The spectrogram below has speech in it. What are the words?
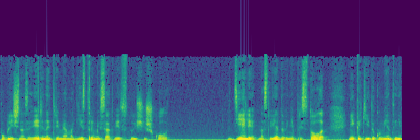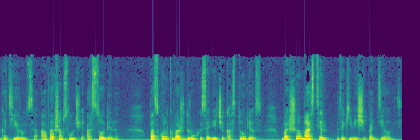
публично заверенный тремя магистрами соответствующей школы. В деле наследования престола никакие документы не котируются, а в вашем случае особенно, поскольку ваш друг и советчик Асториус – большой мастер на такие вещи подделывать.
